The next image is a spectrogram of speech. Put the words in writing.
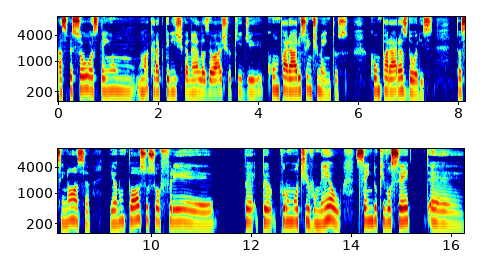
as pessoas têm um, uma característica nelas, eu acho que de comparar os sentimentos, comparar as dores. Então, assim, nossa, eu não posso sofrer por um motivo meu, sendo que você é,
